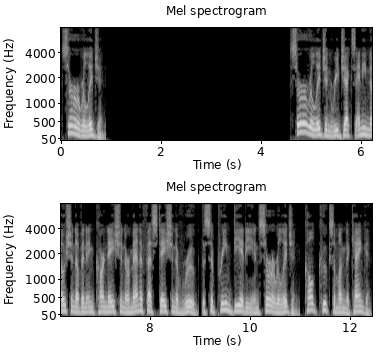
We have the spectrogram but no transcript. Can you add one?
Sura religion Sura religion rejects any notion of an incarnation or manifestation of Rug the supreme deity in Sura religion, called Kooks among the Kangan.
